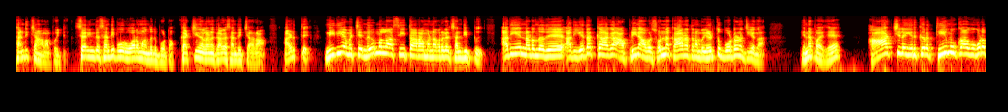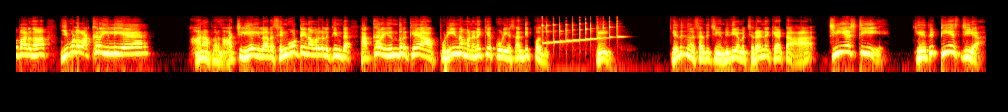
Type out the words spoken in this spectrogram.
சந்திச்சாங்களாம் போயிட்டு. சரி இந்த சந்திப்பு ஒரு ஓரமாக வந்துட்டு போட்டோம். கட்சி நலனுக்காக சந்திச்சாராம். அடுத்து நிதியமைச்சர் நிர்மலா சீதாராமன் அவர்கள் சந்திப்பு. அது ஏன் நடந்தது? அது எதற்காக? அப்படின்னு அவர் சொன்ன காரணத்தை நம்ம எடுத்து போட்டோம்னு வச்சுக்கோங்க. என்னப்பா இது? ஆட்சியில் இருக்கிற திமுகவுக்கு கூட பாருங்க இவ்வளவு அக்கறை இல்லையே. ஆனா பாருங்க ஆட்சியிலேயே இல்லாத செங்கோட்டையன் அவர்களுக்கு இந்த அக்கறை இருந்திருக்கே அப்படின்னு நம்ம நினைக்கக்கூடிய சந்திப்பு அது. ம். எதுக்குங்க சந்திச்சீங்க நிதியமைச்சர்னு கேட்டா ஜிஎஸ்டி எது டிஎஸ்ஜியா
